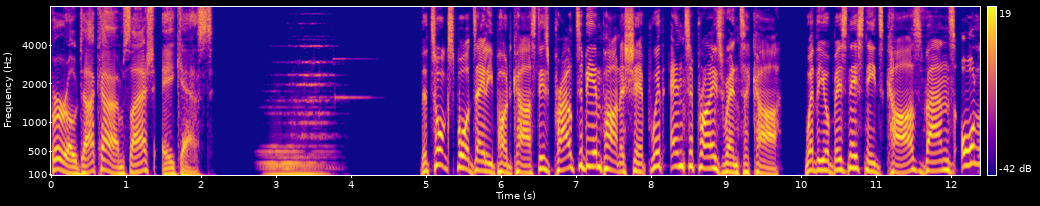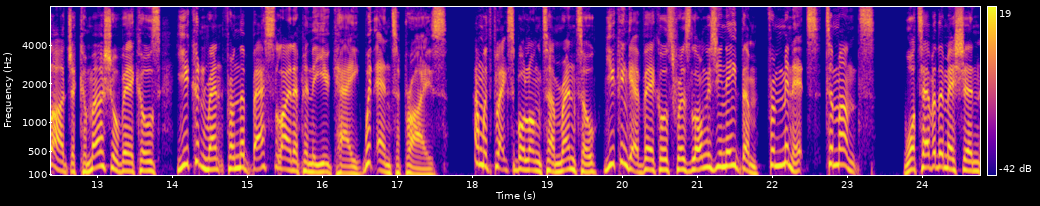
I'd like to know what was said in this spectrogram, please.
burrow.com slash ACAST. The TalkSport Daily podcast is proud to be in partnership with Enterprise Rent a Car. Whether your business needs cars, vans, or larger commercial vehicles, you can rent from the best lineup in the UK with Enterprise. And with flexible long term rental, you can get vehicles for as long as you need them, from minutes to months. Whatever the mission,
